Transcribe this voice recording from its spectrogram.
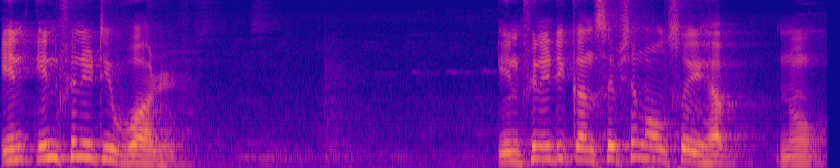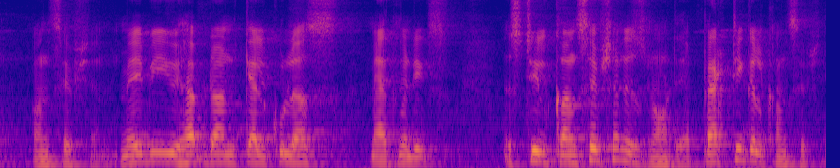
in infinity world, infinity conception also you have no conception. Maybe you have done calculus, mathematics, still conception is not there, practical conception,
